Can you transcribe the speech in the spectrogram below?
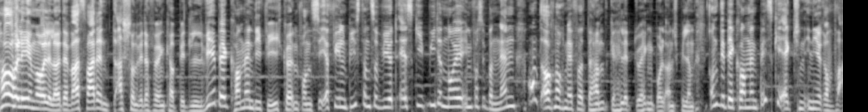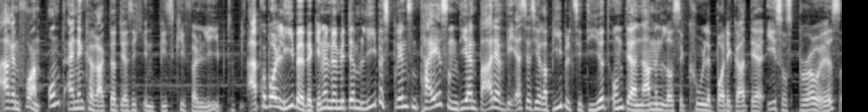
Holy moly Leute, was war denn das schon wieder für ein Kapitel? Wir bekommen die Fähigkeiten von sehr vielen Biestern serviert, es gibt wieder neue Infos über Nen und auch noch eine verdammt geile Dragon Ball Anspielung. Und wir bekommen Bisky Action in ihrer wahren Form und einen Charakter, der sich in Bisky verliebt. Apropos Liebe, beginnen wir mit dem Liebesprinzen Tyson, die ein paar der Verse aus ihrer Bibel zitiert und der namenlose coole Bodyguard, der Isos Bro ist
